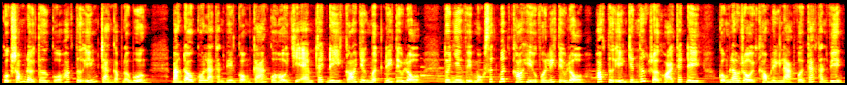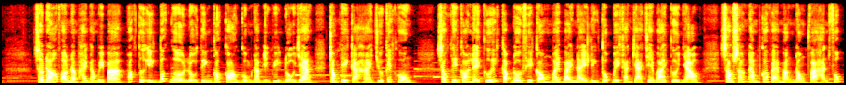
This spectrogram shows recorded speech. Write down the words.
cuộc sống đời tư của Hoắc Tư Yến tràn ngập nỗi buồn. Ban đầu cô là thành viên cộng cán của hội chị em Teddy có dương mịch Lý Tiểu Lộ. Tuy nhiên vì một xích mích khó hiểu với Lý Tiểu Lộ, Hoắc Tư Yến chính thức rời khỏi Teddy, cũng lâu rồi không liên lạc với các thành viên. Sau đó vào năm 2013, Hoắc Tư Yến bất ngờ lộ tin có con cùng nam diễn viên Đỗ Giang, trong khi cả hai chưa kết hôn. Sau khi có lễ cưới, cặp đôi phi công máy bay này liên tục bị khán giả chê bai cười nhạo. Sau 6 năm có vẻ mặn nồng và hạnh phúc,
